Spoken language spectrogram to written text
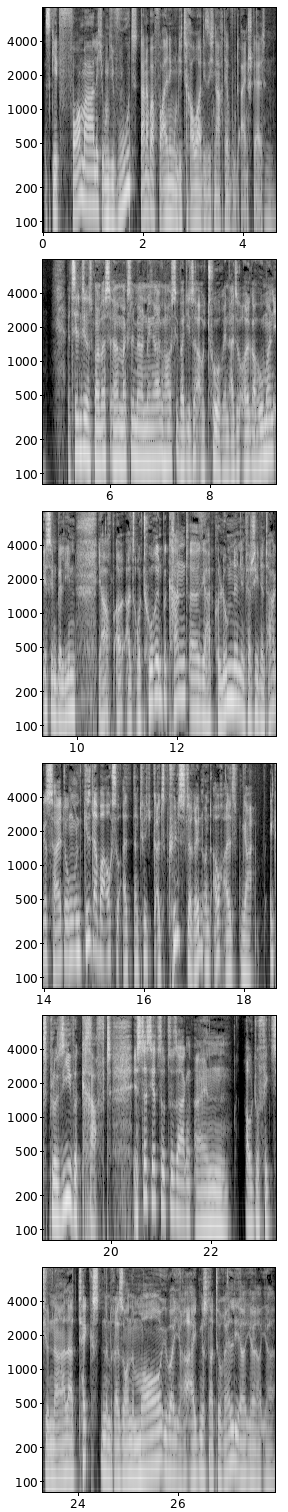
es geht vormalig um die Wut, dann aber vor allen Dingen um die Trauer, die sich nach der Wut einstellt. Mhm. Erzählen Sie uns mal was, äh, Maximilian Mengeringhaus, über diese Autorin. Also Olga Hohmann ist in Berlin ja auch als Autorin bekannt. Äh, sie hat Kolumnen in verschiedenen Tageszeitungen und gilt aber auch so als, natürlich als Künstlerin und auch als ja, explosive Kraft. Ist das jetzt sozusagen ein autofiktionaler Text, ein Raisonnement über ihr eigenes Naturell, ihr, ihr, ihr,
